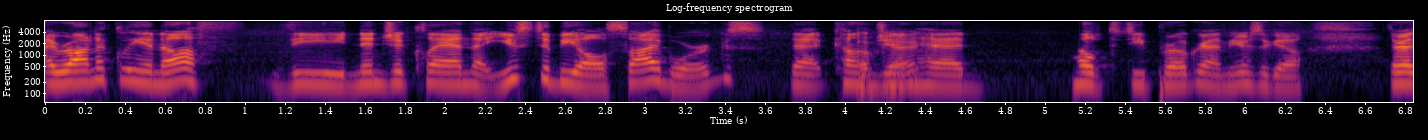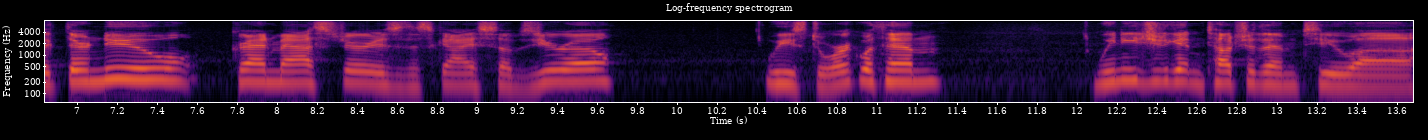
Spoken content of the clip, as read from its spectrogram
Ironically enough, the ninja clan that used to be all cyborgs that Kung Jin had helped deprogram years ago. They're like, their new Grandmaster is this guy Sub Zero. We used to work with him. We need you to get in touch with him to. Uh,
